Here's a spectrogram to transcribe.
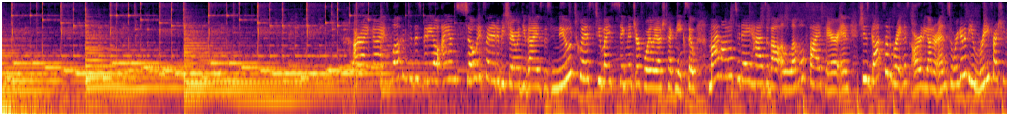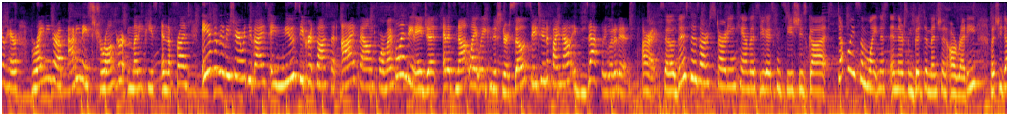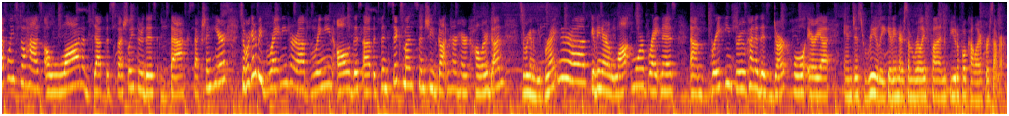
Excited to be sharing with you guys this new twist to my signature foilayage technique. So my model today has about a level 5 hair and she's got some brightness already on her end. So we're going to be refreshing her hair, brightening her up, adding a stronger money piece in the front. And I'm to be sharing with you guys a new secret sauce that I found for my blending agent and it's not lightweight conditioner. So stay tuned to find out exactly what it is. All right, so this is our starting canvas. You guys can see she's got definitely some lightness in there, some good dimension already, but she definitely still has a lot of depth, especially through this back section here. So we're gonna be brightening her up, bringing all of this up. It's been six months since she's gotten her hair color done. So we're gonna be brightening her up, giving her a lot more brightness, um, breaking through kind of this dark hole area and just really giving her some really fun, beautiful color for summer.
